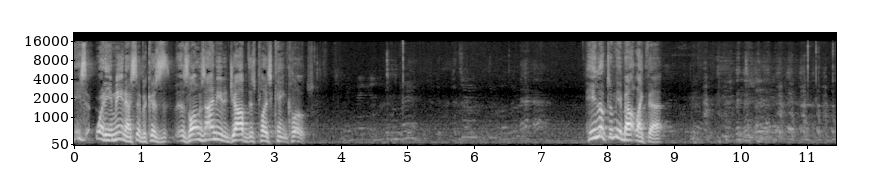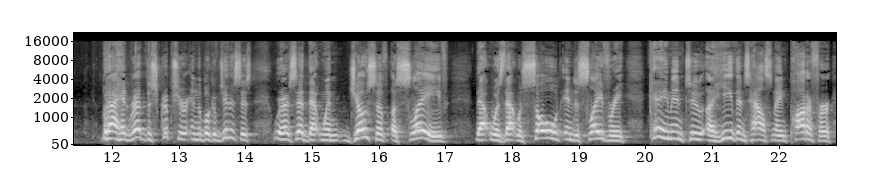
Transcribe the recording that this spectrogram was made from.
He said, What do you mean? I said, Because as long as I need a job, this place can't close. He looked at me about like that. But I had read the scripture in the book of Genesis where it said that when Joseph, a slave that was, that was sold into slavery, came into a heathen's house named Potiphar,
